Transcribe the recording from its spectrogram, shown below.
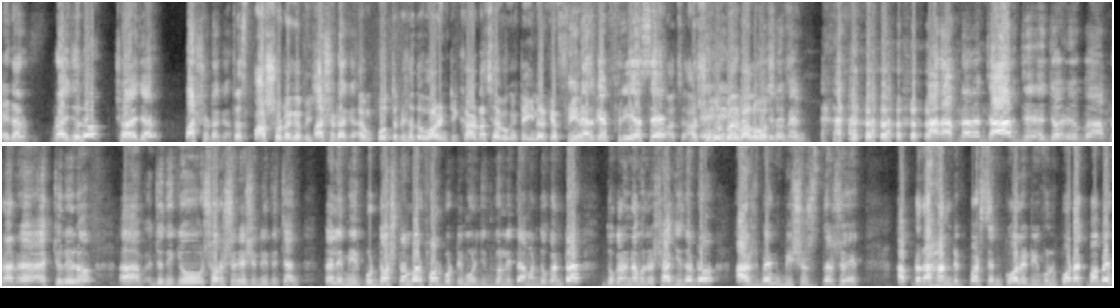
এটার প্রাইস হলো ছয় হাজার পাঁচশো টাকা। পাঁচশো টাকা বেশি। 500 টাকা। এবং প্রত্যেকের সাথে ওয়ারেন্টি কার্ড আছে এবং একটা inner cap free inner cap free আছে। আচ্ছা, আর সুমন এই- ভালোবাসা আছে। আর আপনারা যার যে আপনার অ্যাকচুয়ালি হলো যদি কেউ সরাসরি এসে নিতে চান তাহলে মিরপুর দশ নম্বর ফলপট্টি মসজিদ গলিতে আমার দোকানটা। দোকানের নাম হলো সাজিদ অটো। আসবেন বিশ্বস্ততার সহিত। আপনারা হান্ড্রেড পার্সেন্ট কোয়ালিটিফুল প্রোডাক্ট পাবেন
